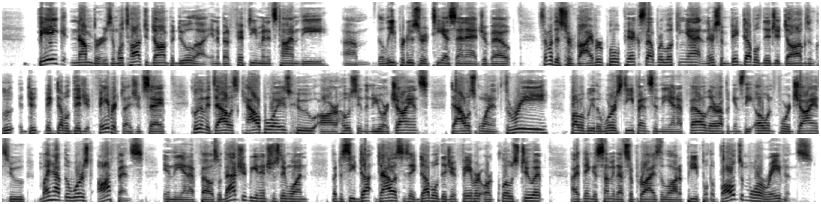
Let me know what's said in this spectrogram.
big numbers, and we'll talk to Dom Padula in about 15 minutes time, the um, the lead producer of TSN Edge, about some of the survivor pool picks that we're looking at, and there's some big double digit dogs, include big double digit favorites, I should say, including the Dallas Cowboys, who are hosting the New York Giants. Dallas one and three, probably the worst defense in the NFL. They're up against the 0 and 4 Giants, who might have the worst offense in the NFL. So that should be an interesting one. But to see D- Dallas as a double digit favorite or close to it, I think is something that surprised a lot of people. The Baltimore Ravens.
